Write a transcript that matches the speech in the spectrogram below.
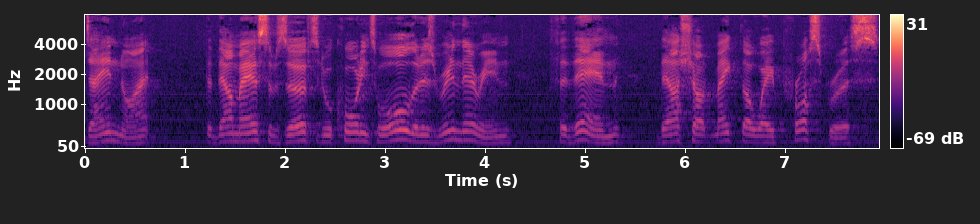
day and night, that thou mayest observe to do according to all that is written therein, for then thou shalt make thy way prosperous,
